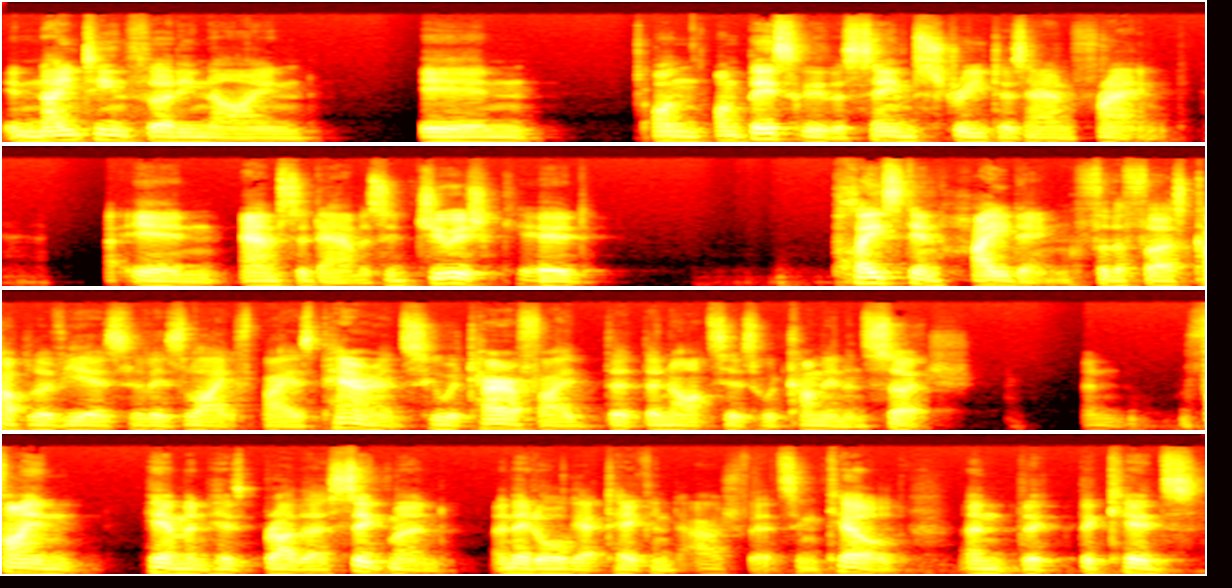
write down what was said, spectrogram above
in 1939 in on on basically the same street as Anne Frank in Amsterdam as a Jewish kid placed in hiding for the first couple of years of his life by his parents who were terrified that the Nazis would come in and search and find him and his brother Sigmund and they'd all get taken to Auschwitz and killed. And the, the kids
